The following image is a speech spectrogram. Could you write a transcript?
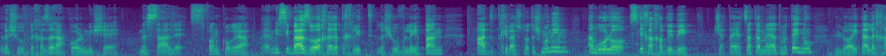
לשוב בחזרה. כל מי שנסע לצפון קוריאה מסיבה זו או אחרת החליט לשוב ליפן עד תחילת שנות ה-80, אמרו לו, סליחה חביבי, כשאתה יצאת מאדמתנו, לא הייתה לך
